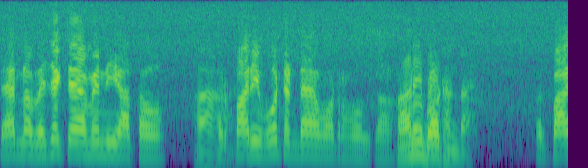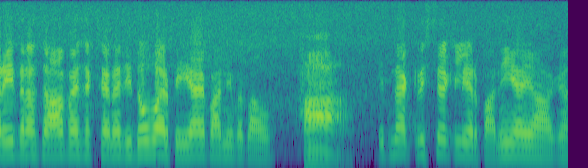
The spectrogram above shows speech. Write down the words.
तैरना बेशक चाहे हमें नहीं आता हो हाँ। पर पानी बहुत ठंडा है वाटरफॉल का। पानी बहुत ठंडा है। पर पानी इतना साफ़ है सक्सेना जी दो बार पिया है पानी बताओ। हाँ। इतना क्रिस्टल क्लियर पानी है यहाँ का।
